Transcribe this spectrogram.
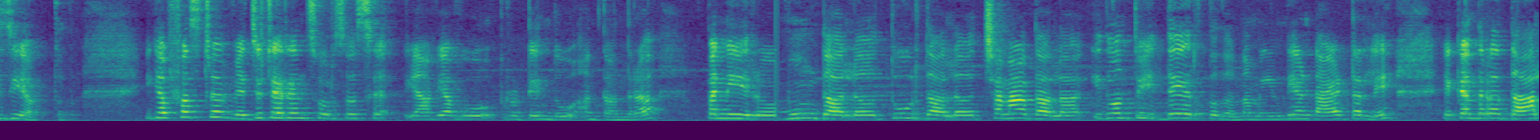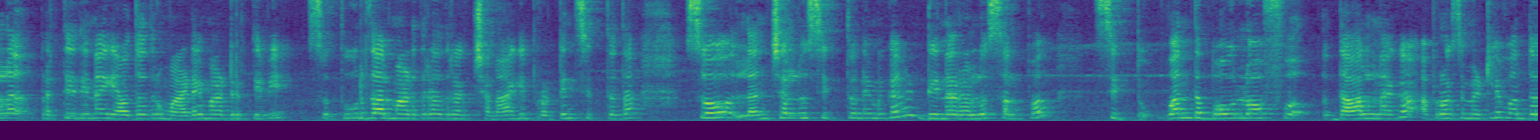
ಈಸಿ ಆಗ್ತದೆ. ಈಗ ಫಸ್ಟ್ ವೆಜಿಟೇರಿಯನ್ ಸೋರ್ಸಸ್ ಯಾವ್ಯಾವು ಪ್ರೋಟೀನ್ದು ಅಂತಂದ್ರೆ ಪನ್ನೀರು, ಮೂಂಗ್ ದಾಲ್, ತೂರ್ ದಾಲ್, ಚನಾ ದಾಲ್, ಇದಂತೂ ಇದ್ದೇ ಇರ್ತದೆ ನಮ್ಮ ಇಂಡಿಯನ್ ಡಯಟಲ್ಲಿ ಯಾಕಂದ್ರೆ ದಾಲ್ ಪ್ರತಿದಿನ ಯಾವುದಾದ್ರೂ ಮಾಡೇ ಮಾಡಿರ್ತೀವಿ. ಸೊ ತೂರ್ ದಾಲ್ ಮಾಡಿದ್ರೆ ಅದ್ರಾಗ ಚೆನ್ನಾಗಿ ಪ್ರೋಟೀನ್ ಸಿಗ್ತದ. ಸೊ ಲಂಚಲ್ಲೂ ಸಿಕ್ತು ನಿಮಗೆ ಡಿನ್ನರಲ್ಲೂ ಸ್ವಲ್ಪ ಸಿಕ್ತು. ಒಂದು ಬೌಲ್ ಆಫ್ ದಾಲ್ನಾಗ ಅಪ್ರಾಕ್ಸಿಮೇಟ್ಲಿ ಒಂದು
